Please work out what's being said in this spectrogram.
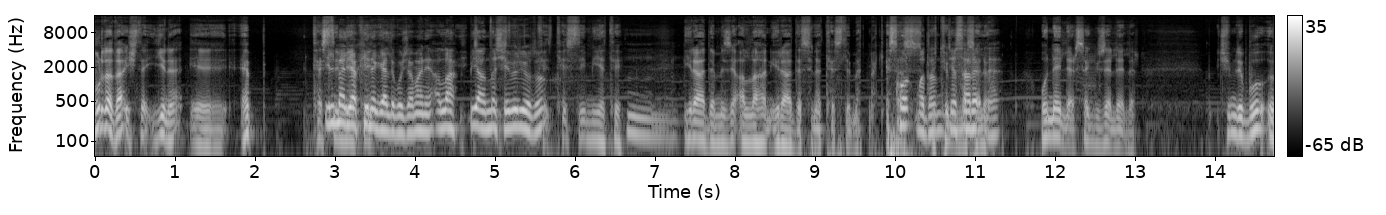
Burada da işte yine e, hep teslimiyeti, İlmel yakine geldik hocam. Hani Allah bir anda çeviriyordu. te- teslimiyeti, Hmm. irademizi Allah'ın iradesine teslim etmek. Esas Korkmadan, bütün cesaretle. mesele o. O neylerse güzel eyler. Şimdi bu e,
